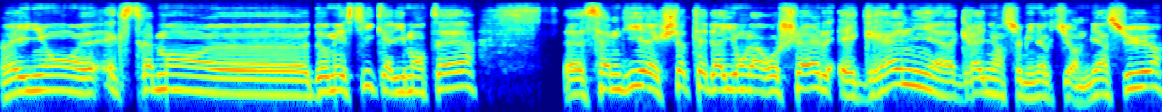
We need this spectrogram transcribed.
Réunion euh, extrêmement euh, domestique, alimentaire. Euh, samedi avec Châtelaillon-La Rochelle et Graigne, Graigne en semi-nocturne, bien sûr.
